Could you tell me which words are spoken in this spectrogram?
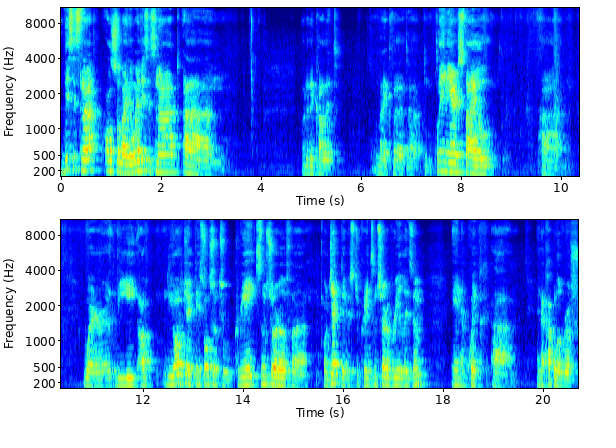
this is not. Also, by the way, this is not. Um, what do they call it? Like the, the plein air style, uh, where the the object is also to create some sort of uh, objective is to create some sort of realism in a quick, uh, in a couple of brush,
